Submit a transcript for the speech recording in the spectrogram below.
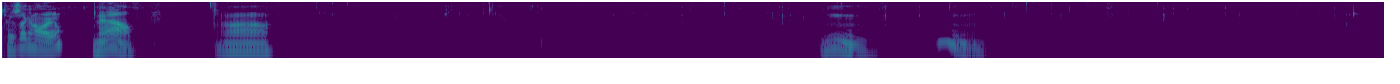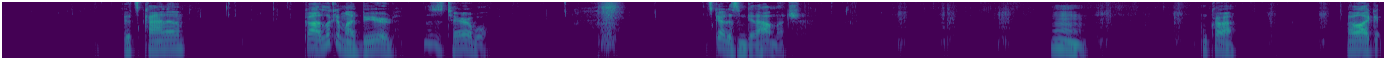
Tastes like an Oreo. Now, uh, mmm, mmm. It's kind of God, look at my beard. This is terrible. This guy doesn't get out much. Hmm. Okay. I like it.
